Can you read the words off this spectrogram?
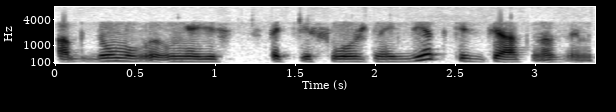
обдумываю, у меня есть такие сложные детки с диагнозами,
